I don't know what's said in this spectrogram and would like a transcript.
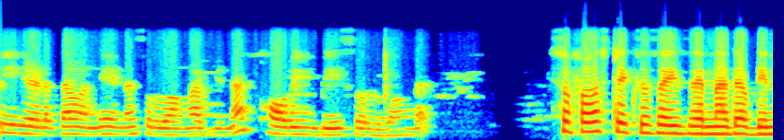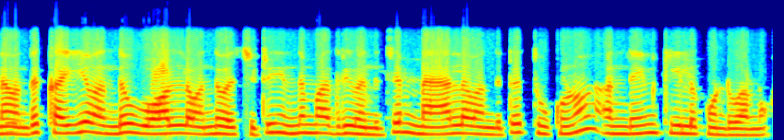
பீரியடை தான் வந்து என்ன சொல்லுவாங்க அப்படின்னா தாவிங் பேஸ் சொல்லுவாங்க. ஸோ ஃபர்ஸ்ட் எக்ஸசைஸ் என்னது அப்படின்னா வந்து கையை வந்து வால்ல வந்து வச்சுட்டு இந்த மாதிரி வந்துட்டு மேலே வந்துட்டு தூக்கணும் அண்ட் தென் கீழே கொண்டு வரணும்.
